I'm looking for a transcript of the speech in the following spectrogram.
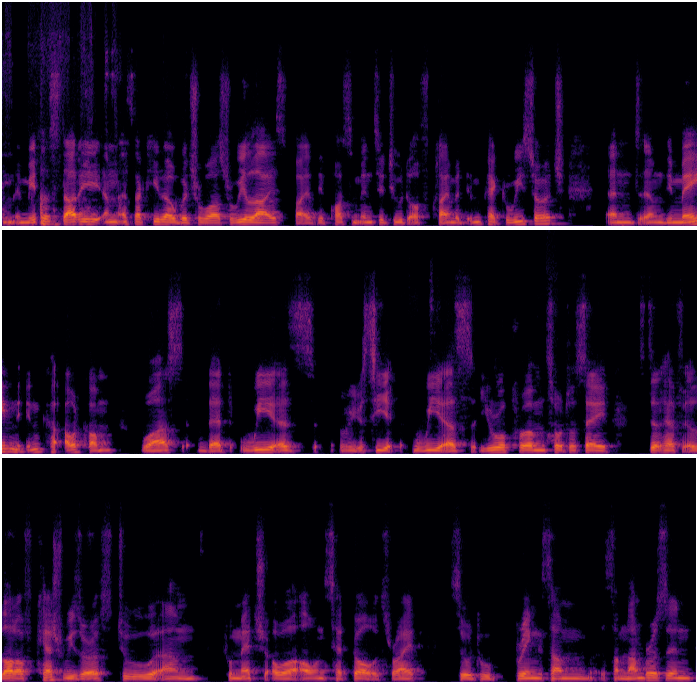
a meta study um, as Aquila, which was realized by the Potsdam Institute of Climate Impact Research, and um, the main outcome was that we as you see we as Europe, um, so to say, still have a lot of cash reserves to um, to match our own set goals, right? So to bring some some numbers in,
